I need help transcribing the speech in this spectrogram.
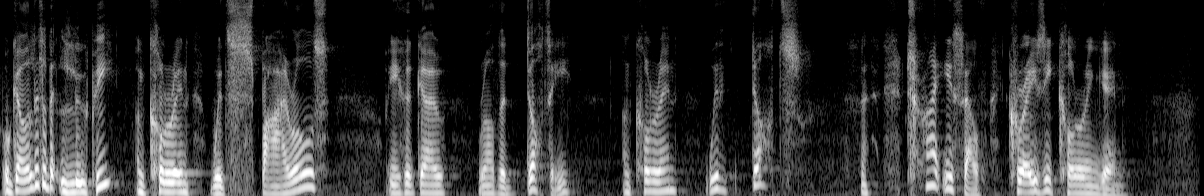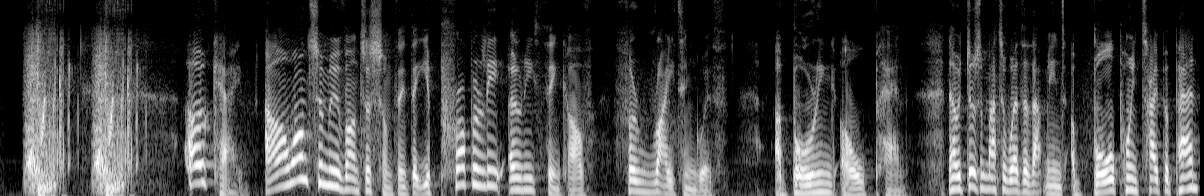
Or go a little bit loopy and colour in with spirals? Or you could go rather dotty and colour in with dots. Try it yourself. Crazy colouring in. Okay, I want to move on to something that you probably only think of for writing with, a boring old pen. Now, it doesn't matter whether that means a ballpoint type of pen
